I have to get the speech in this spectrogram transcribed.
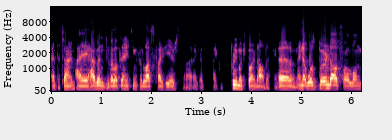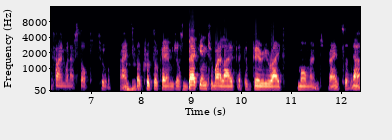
at the time. I haven't developed anything for the last five years. I got I pretty much burned out, I think. Um, and I was burned out for a long time when I stopped too, right? Mm-hmm. So crypto came just back into my life at the very right moment right so yeah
